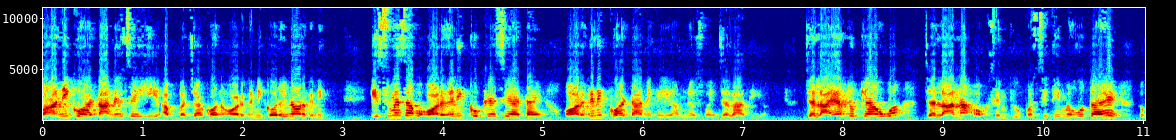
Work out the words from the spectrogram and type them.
पानी को हटाने से ही अब बचा कौन? ऑर्गेनिक और इनऑर्गेनिक इसमें से अब ऑर्गेनिक को कैसे हटाए? ऑर्गेनिक को हटाने के लिए हमने उसमें जला दिया। जलाया तो क्या हुआ? जलाना ऑक्सीजन की उपस्थिति में होता है तो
